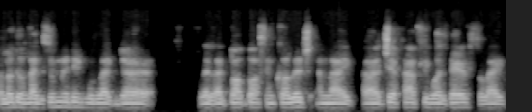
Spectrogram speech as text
a lot of like Zoom meetings with like the like like Boston College and like uh, Jeff Hafley was there. So like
